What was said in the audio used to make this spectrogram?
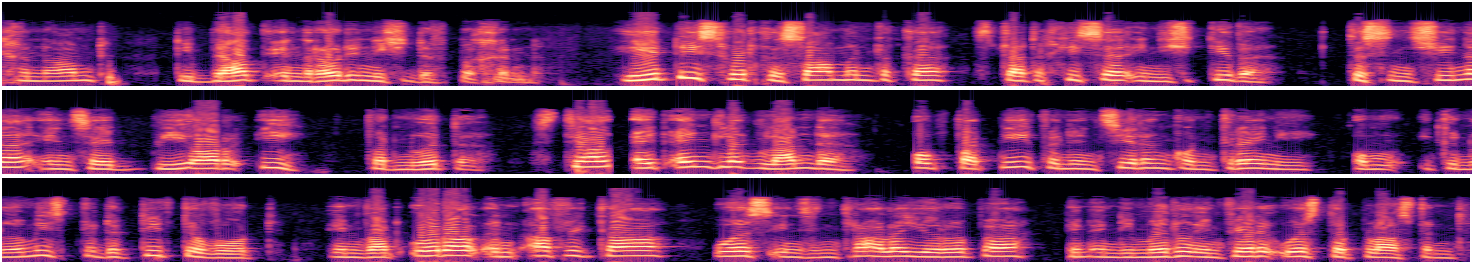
genaamd die Belt and Road Initiative begin. Hierdie soort gesamentlike strategiese inisiatiewe tussen China en sy BRI vernote stel uiteindelik lande op wat nie finansiering kon kry nie om ekonomies produktief te word en wat oral in Afrika, Oos en Sentrale Europa en in die Middel- en Verre Ooste plaasvind.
